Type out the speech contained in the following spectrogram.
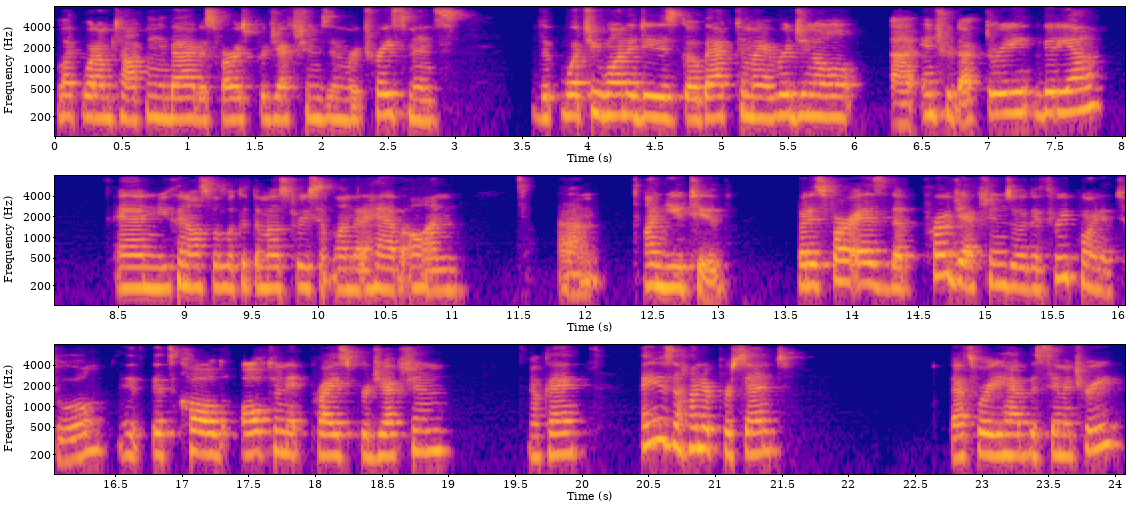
like what I'm talking about as far as projections and retracements, the, what you want to do is go back to my original uh, introductory video. And you can also look at the most recent one that I have on, um, on YouTube. But as far as the projections or the three-pointed tool, it, it's called alternate price projection. Okay, I use 100%. That's where you have the symmetry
